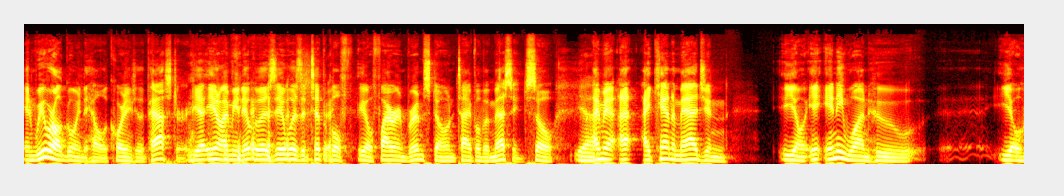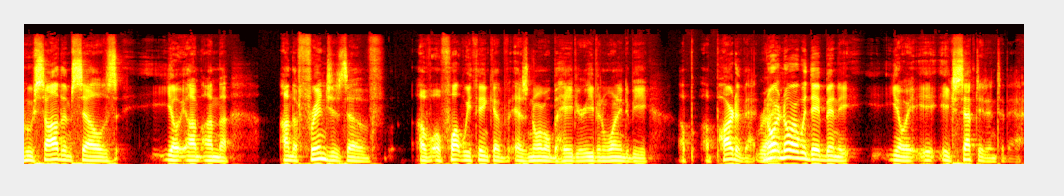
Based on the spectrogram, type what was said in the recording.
and we were all going to hell according to the pastor. Yeah, you know, I mean, it was it was a typical you know fire and brimstone type of a message. So, Yeah. I mean, I I can't imagine, you know, anyone who, you know, who saw themselves, you know, on, on the on the fringes of, of of what we think of as normal behavior, even wanting to be a, a part of that. Nor nor would they have been, you know, accepted into that.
